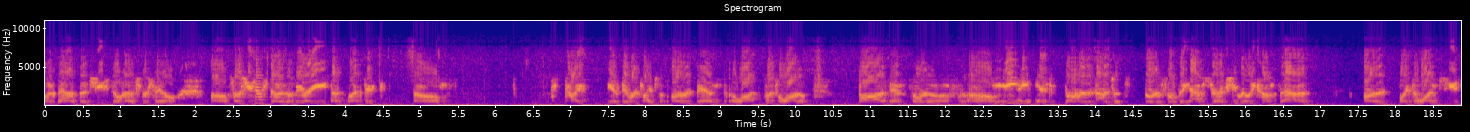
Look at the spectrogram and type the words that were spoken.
out of that that she still has for sale. Um, so she just does a very eclectic um, type, you know, different types of art, and a lot puts a lot of thought and sort of um, meaning into art, not just sort of something abstract. She really comes at art. Like the one she's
